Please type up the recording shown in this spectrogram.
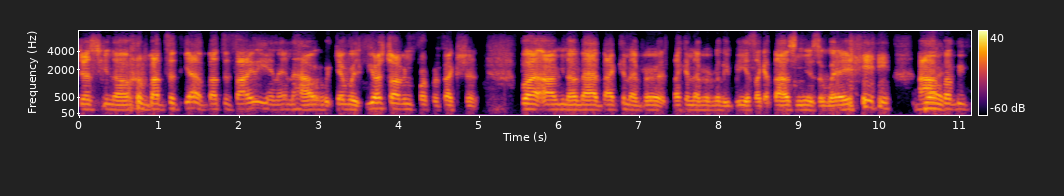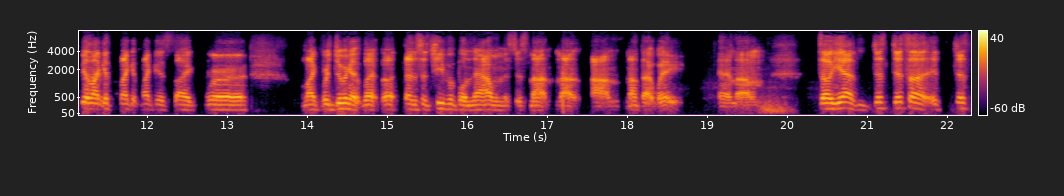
just you know about yeah about society and, and how we're, you're striving for perfection but um you know that that can never that can never really be it's like a thousand years away um, right. but we feel like it's like it like it's like we're like we're doing it that, that it's achievable now and it's just not not um not that way and um so yeah just just uh it's just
